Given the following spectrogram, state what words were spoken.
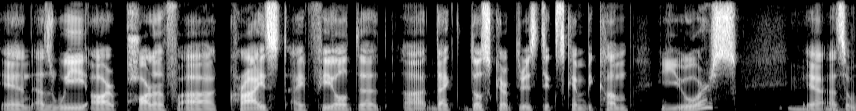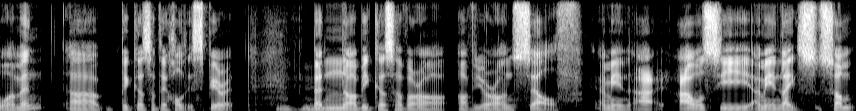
and as we are part of uh, Christ, I feel that uh, that those characteristics can become yours, yeah, as a woman, uh, because of the Holy Spirit Mm-hmm. but not because of our of your own self. I mean, I I will see. I mean, like some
